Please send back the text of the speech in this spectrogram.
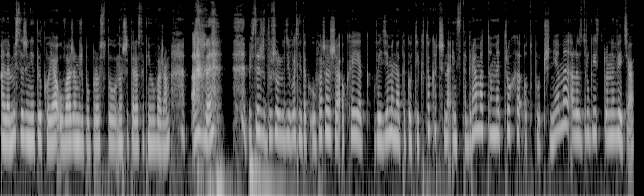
ale myślę, że nie tylko ja uważam, że po prostu, znaczy teraz tak nie uważam, ale myślę, że dużo ludzi właśnie tak uważa, że okej, okay, jak wejdziemy na tego TikToka czy na Instagrama, to my trochę odpoczniemy, ale z drugiej strony wiecie,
